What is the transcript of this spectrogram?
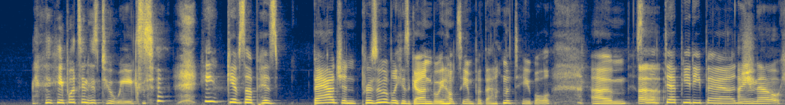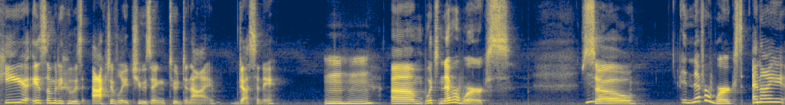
he puts in his two weeks. He gives up his badge and presumably his gun, but we don't see him put that on the table. Um, his Uh, little deputy badge. I know. He is somebody who is actively choosing to deny destiny. Mm-hmm. Um, which never works. So it never works and i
